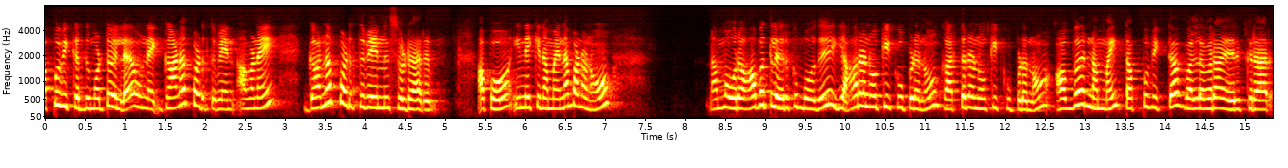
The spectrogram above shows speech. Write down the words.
தப்புவிக்கிறது மட்டும் இல்லை உன்னை கனப்படுத்துவேன். அவனை கனப்படுத்துவேன்னு சொல்கிறாரு அப்போது இன்னைக்கு நம்ம என்ன பண்ணணும்? நம்ம ஒரு ஆபத்தில் இருக்கும்போது யாரை நோக்கி கூப்பிடணும்? கர்த்தரை நோக்கி கூப்பிடணும். அவர் நம்மை தப்புவிக்க வல்லவராக இருக்கிறார்.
